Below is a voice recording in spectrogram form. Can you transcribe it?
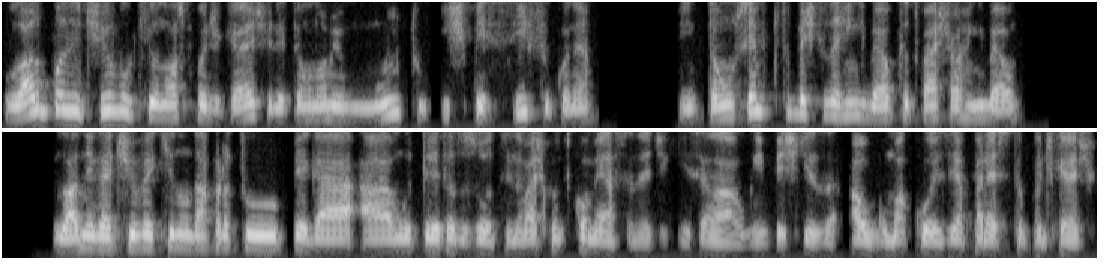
O lado positivo que o nosso podcast ele tem um nome muito específico, né? Então, sempre que tu pesquisa Ring Bell, porque tu vai achar o Ring Bell. O lado negativo é que não dá pra tu pegar a mutreta dos outros, ainda mais quando tu começa, né? De que, sei lá, alguém pesquisa alguma coisa e aparece teu podcast.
